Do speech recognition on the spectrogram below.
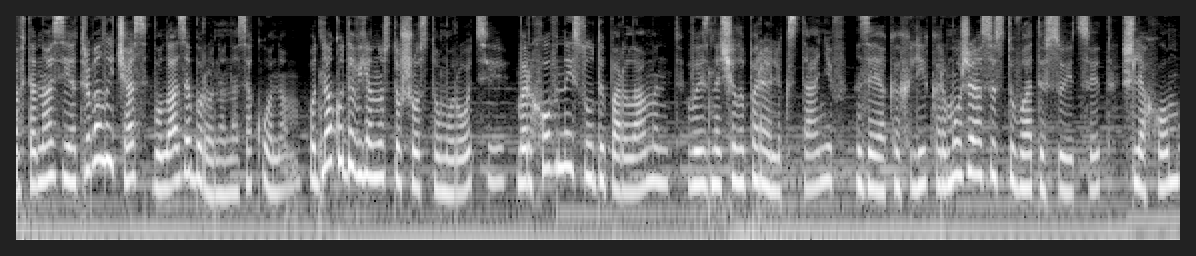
евтаназія тривалий час була заборонена законом. Однак у 96-му році Верховний суд і парламент визначили перелік станів, за яких лікар може асистувати суїцид шляхом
